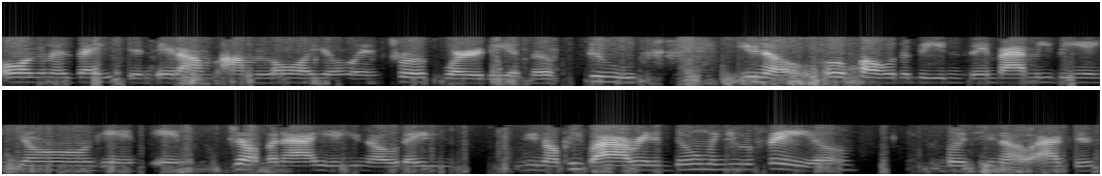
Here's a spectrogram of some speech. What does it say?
organization that I'm I'm loyal and trustworthy enough to you know, uphold the business. And by me being young and and jumping out here, you know, they, you know, people are already dooming you to fail. But you know, I just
